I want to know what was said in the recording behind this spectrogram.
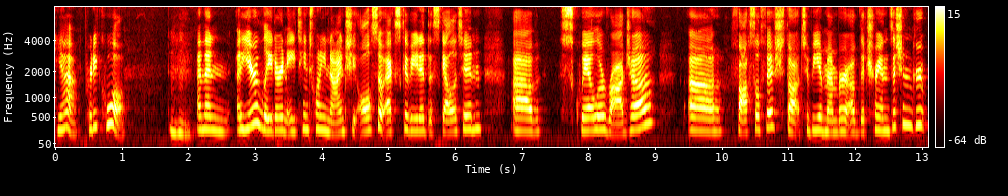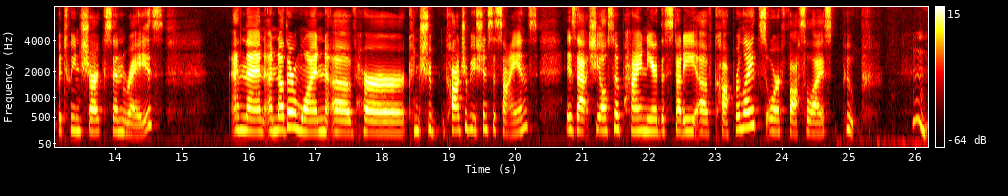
Yeah, pretty cool. Mm-hmm. And then a year later in 1829, she also excavated the skeleton of Squaloraja, a fossil fish thought to be a member of the transition group between sharks and rays. And then another one of her contrib- contributions to science is that she also pioneered the study of coprolites or fossilized poop. Hmm.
